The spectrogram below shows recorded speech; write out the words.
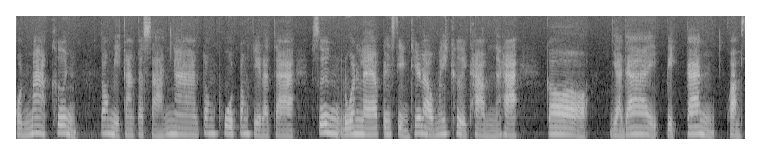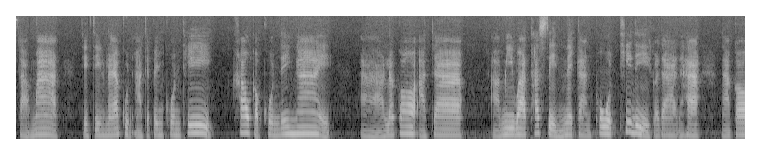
คนมากขึ้น ต้องมีการประสานงาน ต้องพูด ต้องเจรจา ซึ่งล้วนแล้วเป็นสิ่งที่เราไม่เคยทำนะคะ ก็อย่าได้ปิดกั้นความสามารถ จริงๆ แล้วคุณอาจจะเป็นคนที่เข้ากับคนได้ง่าย แล้วก็อาจจะ มีวาทศิลป์ในการพูดที่ดีก็ได้นะคะนะก็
